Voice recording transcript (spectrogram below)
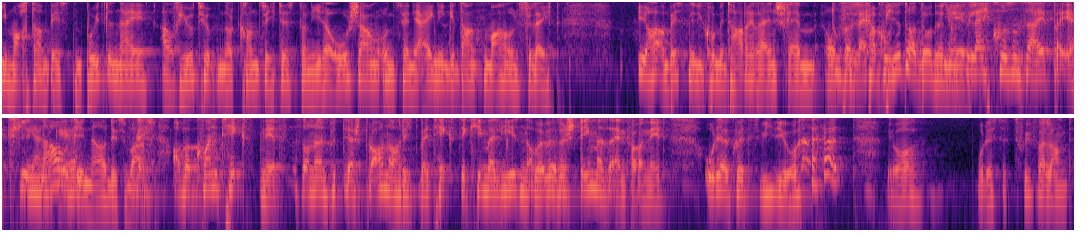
ich mache da am besten Beutel rein auf YouTube und da kann sich das dann jeder anschauen und seine eigenen Gedanken machen und vielleicht ja, am besten in die Kommentare reinschreiben, ob er es kapiert hat oder ja, nicht. Vielleicht kannst du uns auch erklären. Genau, gell? genau, das war's. Vielleicht, aber kein Text nicht, sondern bitte eine Sprachnachricht, weil Texte können wir lesen, aber wir verstehen es einfach nicht. Oder ein kurzes Video. ja, oder ist das zu viel verlangt?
